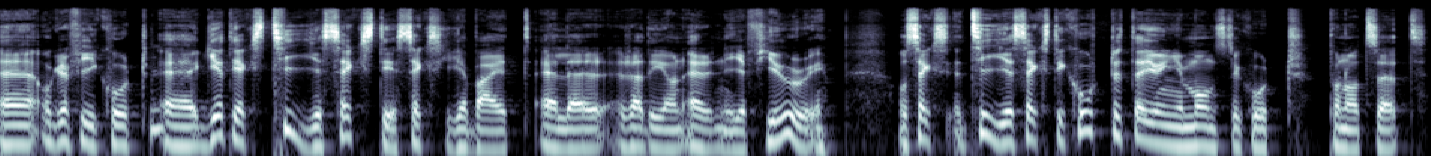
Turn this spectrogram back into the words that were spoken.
Eh, och grafikkort mm. eh, GTX 1060 6 GB eller Radeon R9 Fury. Och 1060-kortet är ju ingen monsterkort på något sätt.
